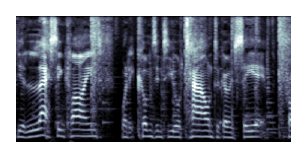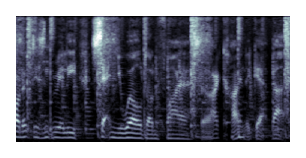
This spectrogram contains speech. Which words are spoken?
you're less inclined when it comes into your town to go and see it if the product isn't really setting your world on fire. So I kind of get that.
